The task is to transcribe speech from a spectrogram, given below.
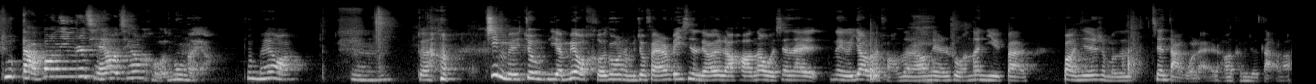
就打报金之前要签合同的呀。就没有啊，嗯，对啊，既没就也没有合同什么，就反正微信聊一聊，好，那我现在那个要了房子，然后那人说，那你把报金什么的先打过来，然后他们就打了，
